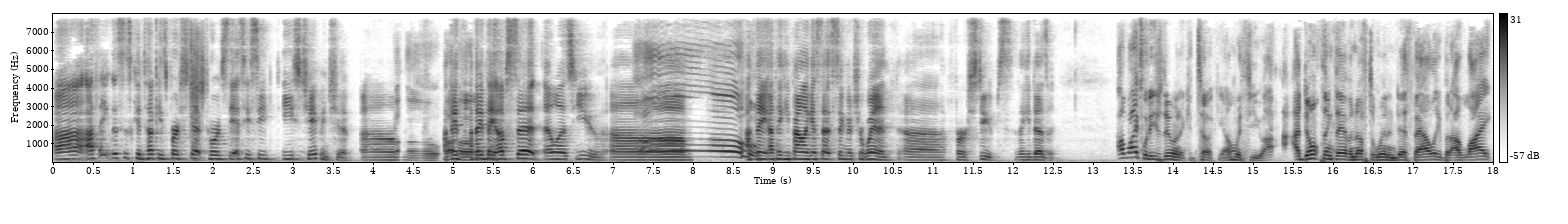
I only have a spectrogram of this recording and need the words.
Uh, I think this is Kentucky's first step towards the SEC East championship. Um, Uh-oh. I think I think they upset LSU. Um, oh! I think I think he finally gets that signature win uh, for Stoops. I think he does it. I like what he's doing at Kentucky. I'm with you. I, I don't think they have enough to win in Death Valley, but I like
